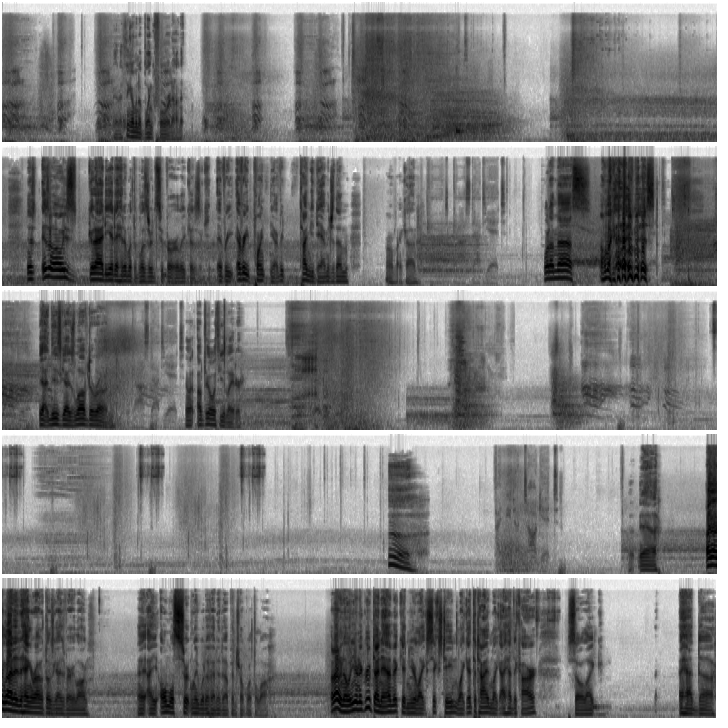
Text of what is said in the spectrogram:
And I think I'm going to blink forward on it. It isn't always a good idea to hit them with the blizzard super early because every every point, you know, every time you damage them, oh my god. What a mess! Oh my god, I missed! Yeah, and these guys love to run know what? I'll deal with you later. I need a target. yeah. I'm glad I didn't hang around with those guys very long. I, I almost certainly would have ended up in trouble with the law. But I don't know, when you're in a group dynamic and you're like 16, like at the time, like I had the car. So like I had, uh,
